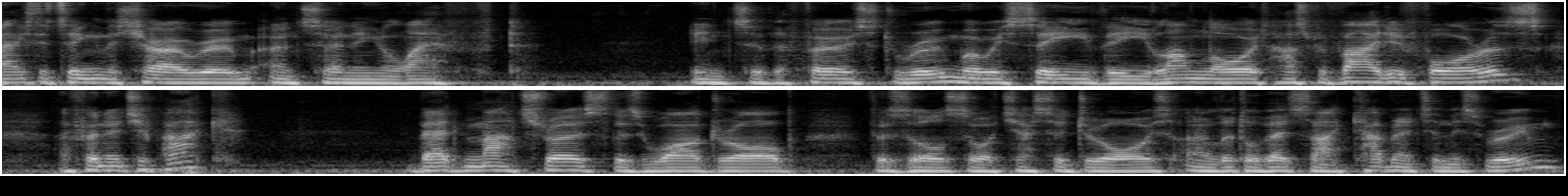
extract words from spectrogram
Exiting the shower room and turning left into the first room where we see the landlord has provided for us a furniture pack, bed mattress, there's wardrobe, there's also a chest of drawers and a little bedside cabinet in this room.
